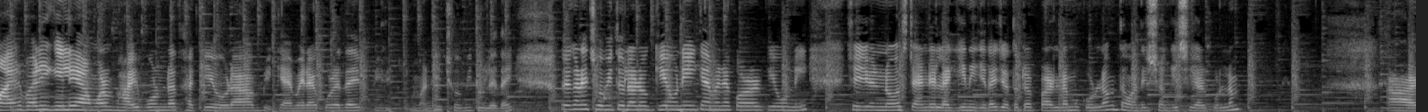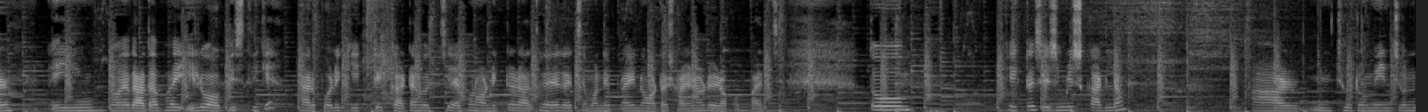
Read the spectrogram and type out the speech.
মায়ের বাড়ি গেলে আমার ভাই বোনরা থাকে, ওরা ক্যামেরা করে দেয় মানে ছবি তুলে দেয়। তো এখানে ছবি তোলারও কেউ নেই, ক্যামেরা করার কেউ নেই। সেই জন্য স্ট্যান্ডে লাগিয়ে নিজেরাই যতটা পারলাম করলাম, তোমাদের সঙ্গে শেয়ার করলাম। আর এই তোমার দাদা ভাই এলো অফিস থেকে, তারপরে কেক টেক কাটা হচ্ছে, এখন অনেকটা রাত হয়ে গেছে মানে প্রায় নটা, সাড়ে নটা এরকম পাচ্ছে তো কেকটা শেষমেশ কাটলাম, আর ছোটো মেয়ের জন্য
